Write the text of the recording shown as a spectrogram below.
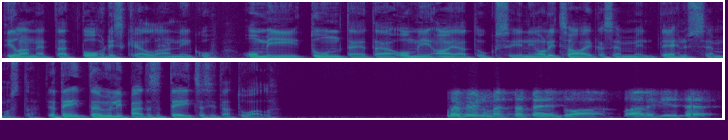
tilannetta, että pohdiskellaan niinku omia tunteita ja omia ajatuksia, niin olit sä aikaisemmin tehnyt semmoista? Ja teit, tai ylipäätänsä teit sä sitä tuolla? No kyllä mä sitä tein tuo, ainakin se,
